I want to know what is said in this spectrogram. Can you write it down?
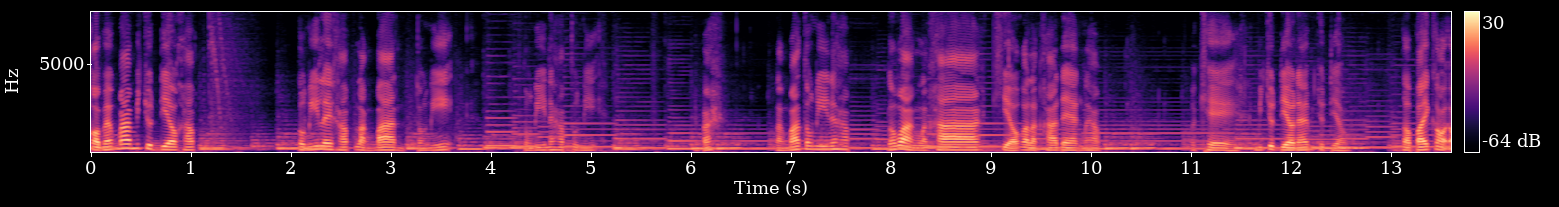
เกาะแมกมามีจุดเดียวครับ ตรงนี้เลยครับหลังบ้านตรงนี้ ตรงนี้นะครับตรงนี้เห็นปะหลังบ้านตรงนี้นะครับ ระหว่างราคาเขียวกับราคาแดงนะครับ โอเค มีจุดเดียวนะมีจุดเดียว ต่อไปเกาะ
